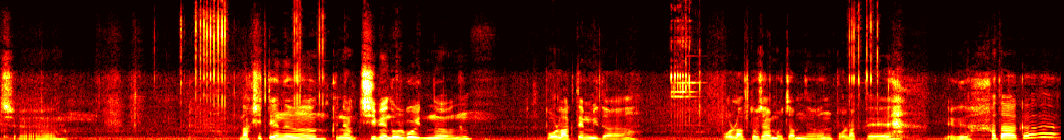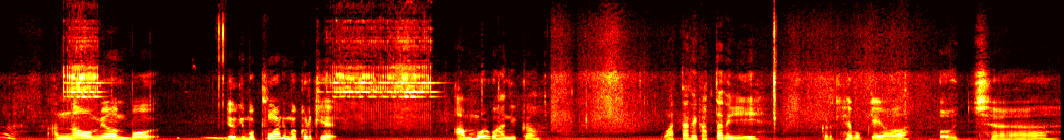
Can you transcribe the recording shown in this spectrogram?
자 낚싯대는 그냥 집에 놀고 있는 볼락대입니다. 볼락도 잘 못 잡는 볼락대. 여기 하다가 안 나오면 뭐 여기 뭐 붕아리 뭐 그렇게 안 몰고 하니까 왔다리 갔다리 그렇게 해볼게요 어차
